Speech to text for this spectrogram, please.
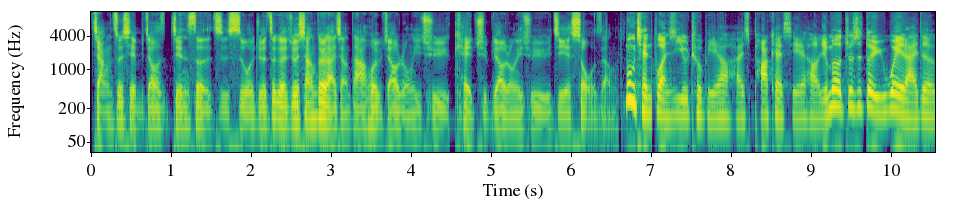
讲这些比较艰涩的知识，我觉得这个就相对来讲，大家会比较容易去 catch，比较容易去接受这样。目前不管是 YouTube 也好，还是 Podcast 也好，有没有就是对于未来的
